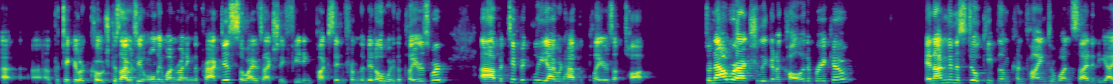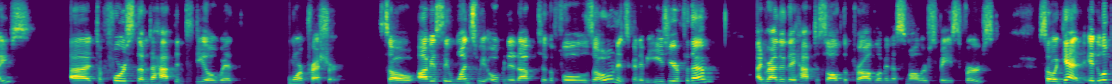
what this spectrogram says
a, a particular coach because I was the only one running the practice. So I was actually feeding pucks in from the middle where the players were. Uh, but typically I would have the players up top. So now we're actually going to call it a breakout. And I'm going to still keep them confined to one side of the ice uh, to force them to have to deal with more pressure. So obviously, once we open it up to the full zone, it's going to be easier for them. I'd rather they have to solve the problem in a smaller space first. So again, it looks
